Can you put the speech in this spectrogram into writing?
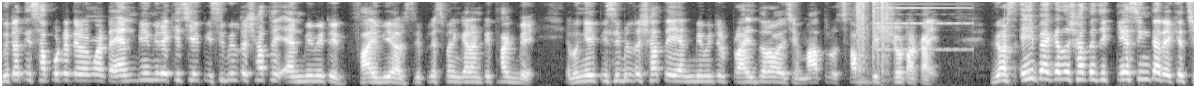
দুইটাতেই সাপোর্টেড এরকম একটা এনবিএমি রেখেছি। এই পিসি বিলটার সাথে এনবিএমিটির ফাইভ ইয়ার্স রিপ্লেসমেন্ট গ্যারান্টি থাকবে এবং এই পিসি বিলটার সাথে এনবিএমিটির প্রাইস ধরা হয়েছে মাত্র ছাব্বিশশো টাকায়। ভিউয়ার্স এই প্যাকেজের সাথে যে কেসিংটা রেখেছি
